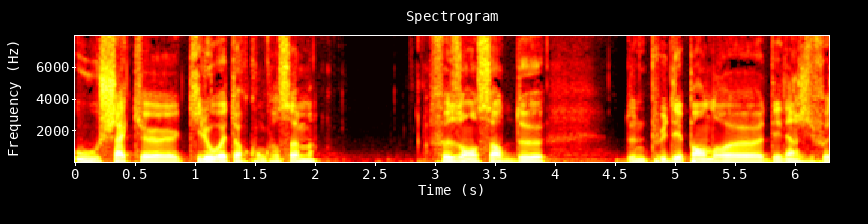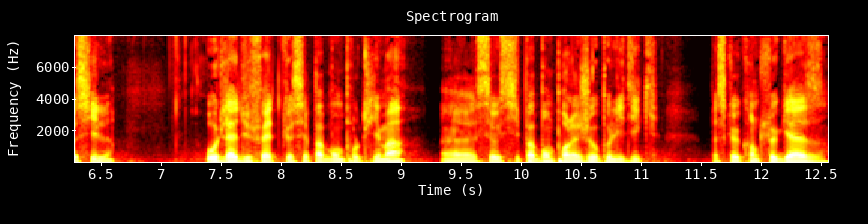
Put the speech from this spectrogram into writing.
où chaque euh, kilowattheure qu'on consomme, faisons en sorte de, de ne plus dépendre d'énergie fossile. Au-delà du fait que c'est pas bon pour le climat, c'est aussi pas bon pour la géopolitique. Parce que quand le gaz,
